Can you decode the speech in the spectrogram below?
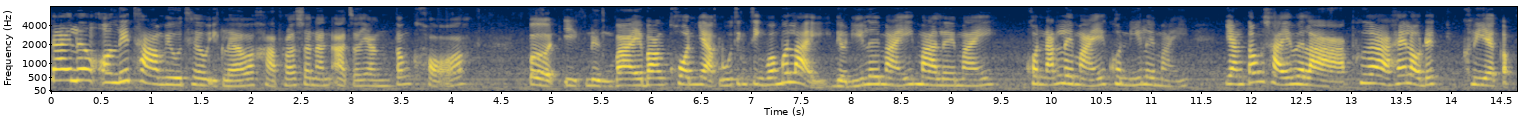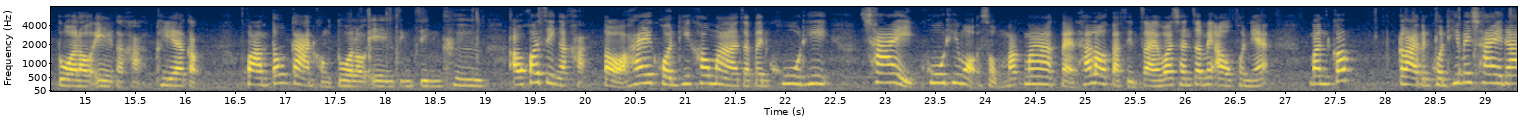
ได้เรื่อง Only Time Will Tell อีกแล้วอะค่ะ เพราะฉะนั้นอาจจะยังต้องขอเปิดอีกหนึ่งใบบางคนอยากรู้จริง ๆ ว่าเมื่อไหร่ เดี๋ยวนี้เลยไหม มาเลยไหม คนนั้นเลยไหม คนนี้เลยไหม ยังต้องใช้เวลาเพื่อให้เราได้เคลียร์กับตัวเราเองอะค่ะ เคลียร์กับความต้องการของตัวเราเองจริง ๆ คือเอาข้อจริงอะค่ะ ต่อให้คนที่เข้ามาจะเป็นคู่ที่ใช่คู่ที่เหมาะสมมาก ๆ แต่ถ้าเราตัดสินใจว่าฉันจะไม่เอาคนเนี้ย มันก็กลายเป็นคนที่ไม่ใช่ได้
